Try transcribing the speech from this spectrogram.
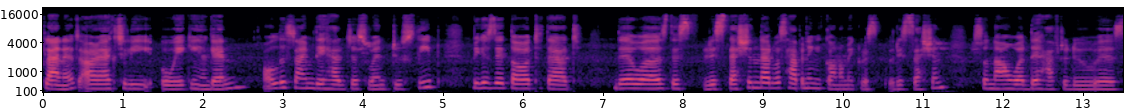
planet are actually awaking again. All this time they had just went to sleep because they thought that there was this recession that was happening economic recession. So now what they have to do is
